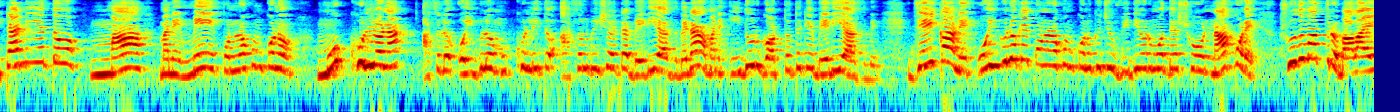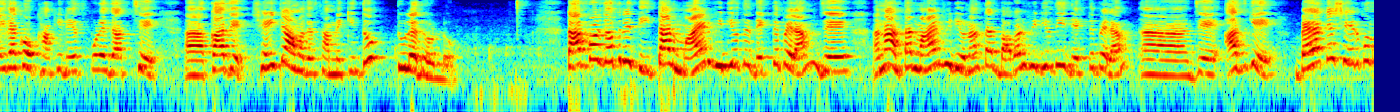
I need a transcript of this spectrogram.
এটা নিয়ে তো মা মানে মেয়ে কোনো রকম কোনো মুখ খুললো না। আসলে ওইগুলো মুখ খুললেই তো আসল বিষয়টা বেরিয়ে আসবে না মানে ইঁদুর গর্ত থেকে বেরিয়ে আসবে। যেই কারণে ওইগুলোকে কোনো রকম কোনো কিছু ভিডিওর মধ্যে শো না করে শুধুমাত্র বাবা, এই দেখো, খাঁকি রেস করে যাচ্ছে কাজে, সেইটা আমাদের সামনে কিন্তু তুলে ধরলো। তারপর যথারীতি তার মায়ের ভিডিওতে দেখতে পেলাম যে, না, তার মায়ের ভিডিও না, তার বাবার ভিডিওতেই দেখতে পেলাম যে আজকে বেড়াকে সেরকম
